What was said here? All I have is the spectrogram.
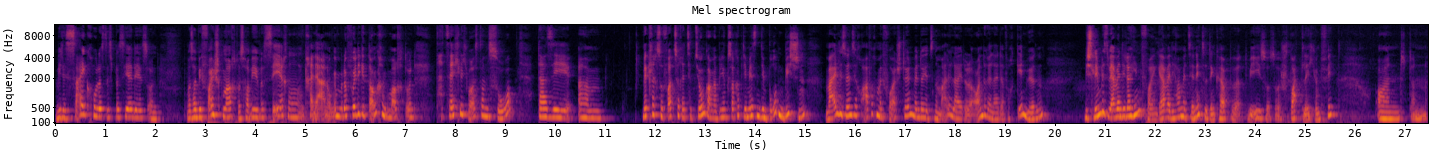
wie das sein kann, dass das passiert ist und was habe ich falsch gemacht, was habe ich übersehen, keine Ahnung. Ich habe mir da voll die Gedanken gemacht und tatsächlich war es dann so, dass ich ähm, wirklich sofort zur Rezeption gegangen bin und gesagt habe, die müssen den Boden wischen, weil die sollen sich auch einfach mal vorstellen, wenn da jetzt normale Leute oder andere Leute einfach gehen würden, wie schlimm das wäre, wenn die da hinfallen, gell? weil die haben jetzt ja nicht so den Körper wie ich, so, so sportlich und fit. Und dann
